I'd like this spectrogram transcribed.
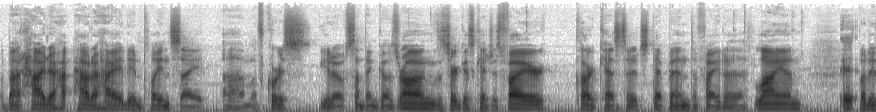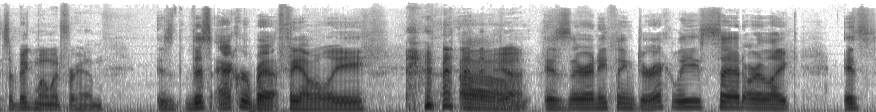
about how to how to hide in plain sight. Um, of course, you know something goes wrong. The circus catches fire. Clark has to step in to fight a lion, It- but it's a big moment for him. is this acrobat family um is there anything directly said or like it's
